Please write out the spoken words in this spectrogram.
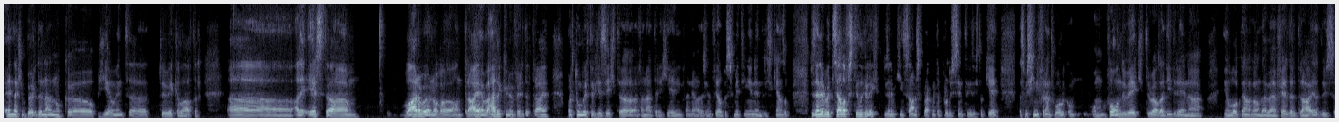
En dat gebeurde dan ook uh, op een gegeven moment, uh, twee weken later. Uh, allee, eerst ehm, waren we nog aan het draaien en we hadden kunnen verder draaien. Maar toen werd er gezegd uh, vanuit de regering van ja, er zijn veel besmettingen en er is kans op. Dus dan hebben we het zelf stilgelegd. Dus dan heb ik in samenspraak met de producenten gezegd, oké, dat is misschien niet verantwoordelijk om, om volgende week, terwijl dat iedereen uh, in lockdown gaat, dat wij verder draaien. Dus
